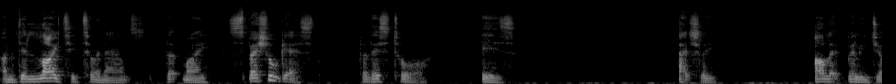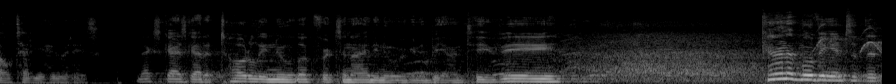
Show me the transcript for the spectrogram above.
I'm delighted to announce that my special guest for this tour is actually, I'll let Billy Joel tell you who it is. Next guy's got a totally new look for tonight. He knew we were going to be on TV. Kind of moving into the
